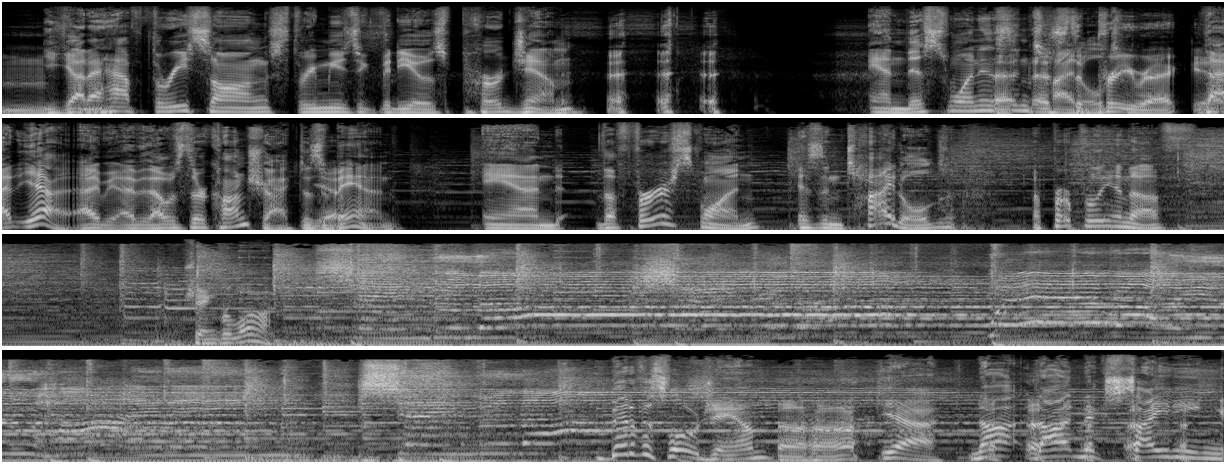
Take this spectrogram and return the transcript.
You got to Mm-hmm. have three songs, three music videos per Jem. and this one is That- that's the entitled prereq, yeah. That yeah, I, I- that was their contract as Yep. a band. And the first one is entitled, appropriately enough, Shangri La. Bit of a slow jam. Uh huh. Yeah, not not an exciting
